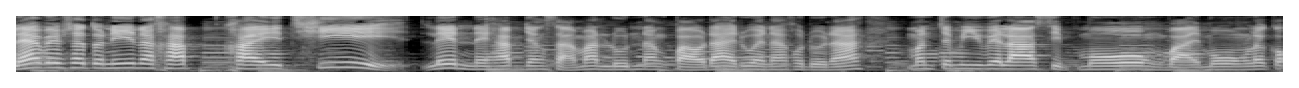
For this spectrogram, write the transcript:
และเว็บไซต์ตัวนี้นะครับใครที่เล่นนะครับยังสามารถลุ้นอังเปาได้ด้วยนะคนดูนะ มันจะมีเวลา 10 โมงบ่ายโมงแล้วก็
